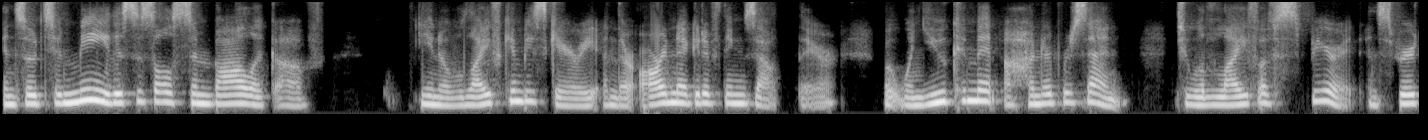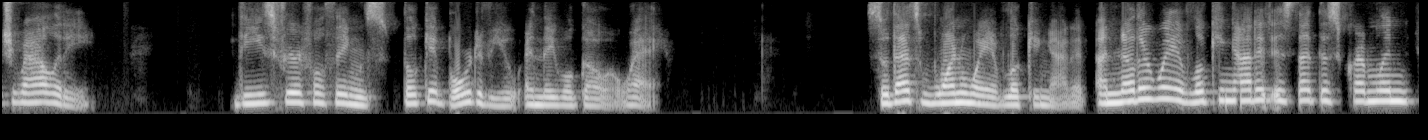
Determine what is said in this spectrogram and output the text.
And so to me, this is all symbolic of, you know, life can be scary and there are negative things out there. But when you commit 100% to a life of spirit and spirituality, these fearful things, they'll get bored of you and they will go away. So that's one way of looking at it. Another way of looking at it is that this gremlin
